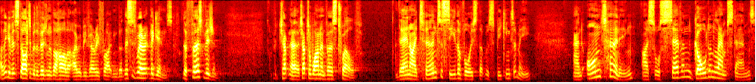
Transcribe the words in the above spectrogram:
I think if it started with the vision of the harlot, I would be very frightened. But this is where it begins. The first vision, uh, chapter 1 and verse 12. Then I turned to see the voice that was speaking to me. And on turning, I saw seven golden lampstands,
